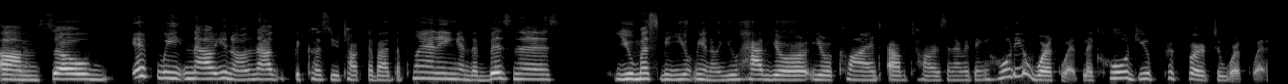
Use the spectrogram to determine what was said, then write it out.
Um so if we now you know now because you talked about the planning and the business you must be you you know you have your your client avatars and everything. Who do you work with? Like who do you prefer to work with?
